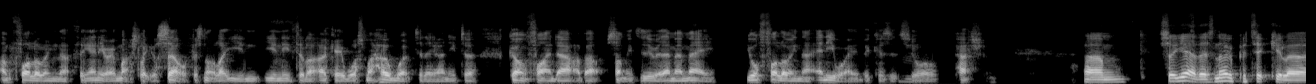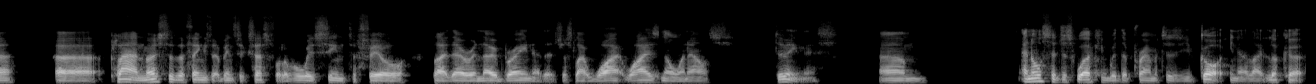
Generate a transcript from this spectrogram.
I'm following that thing anyway, much like yourself. It's not like you you need to like, okay, what's my homework today? I need to go and find out about something to do with MMA. You're following that anyway because it's mm. your passion. Um, so yeah, there's no particular uh, plan. Most of the things that have been successful have always seemed to feel like they're a no-brainer. That's just like why why is no one else doing this? Um, and also just working with the parameters you've got. You know, like look at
